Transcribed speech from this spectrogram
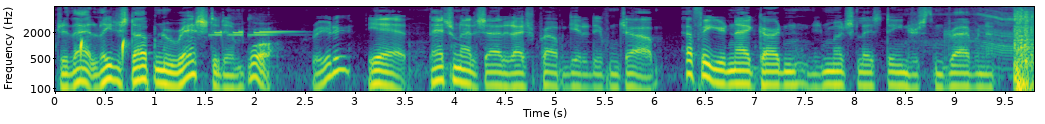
After that, they just up and arrested him. Whoa, really? Yeah, that's when I decided I should probably get a different job. I figured night guarding is much less dangerous than driving a.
